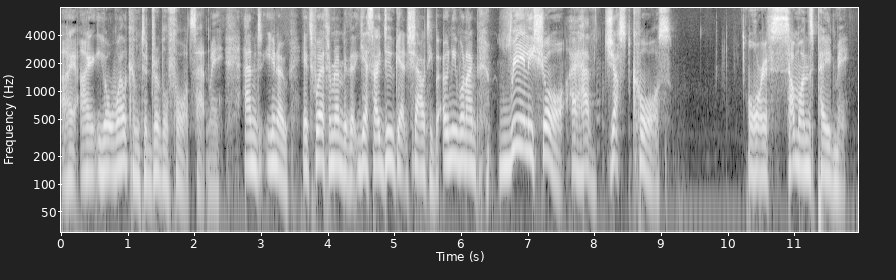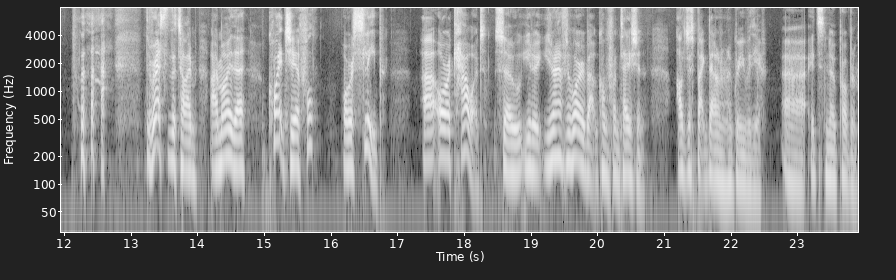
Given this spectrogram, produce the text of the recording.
I, I, you're welcome to dribble thoughts at me. And, you know, it's worth remembering that, yes, I do get shouty, but only when I'm really sure I have just cause or if someone's paid me. the rest of the time, I'm either quite cheerful or asleep uh, or a coward. So, you know, you don't have to worry about confrontation. I'll just back down and agree with you. Uh, it's no problem.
